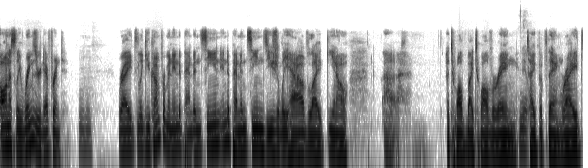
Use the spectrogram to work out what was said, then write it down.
honestly, rings are different, Mhm. right? Like you come from an independent scene. Independent scenes usually have like, you know, uh, a 12 by 12 ring Yep. type of thing, right?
